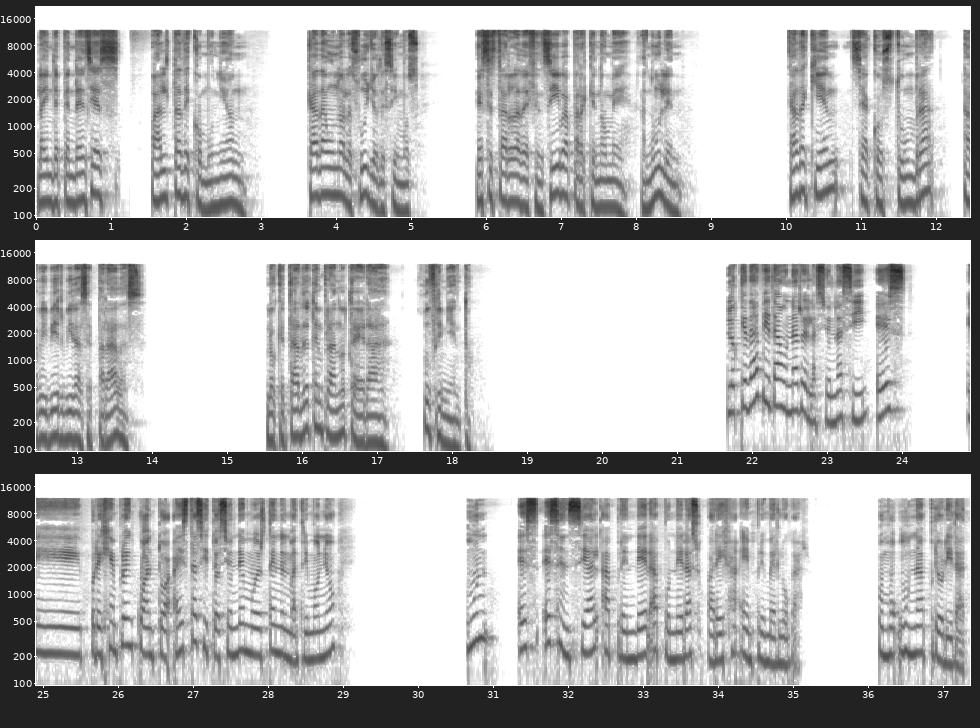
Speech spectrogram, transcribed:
La independencia es falta de comunión. Cada uno a la suyo, decimos. Es estar a la defensiva para que no me anulen. Cada quien se acostumbra a vivir vidas separadas, lo que tarde o temprano traerá sufrimiento. Lo que da vida a una relación así es, eh, por ejemplo, en cuanto a esta situación de muerte en el matrimonio, es esencial aprender a poner a su pareja en primer lugar, como una prioridad.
